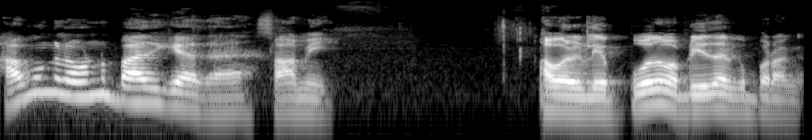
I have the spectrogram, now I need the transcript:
அவங்கள ஒன்றும் பாதிக்காதா? சாமி அவர்கள் எப்போதும் அப்படியே தான் இருக்க போகிறாங்க.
